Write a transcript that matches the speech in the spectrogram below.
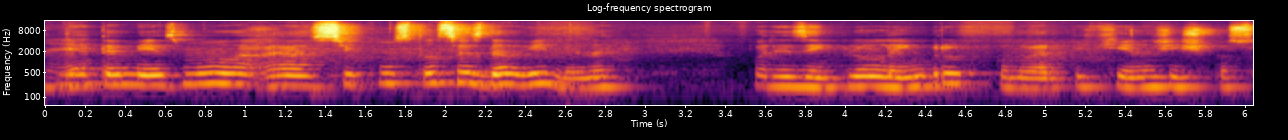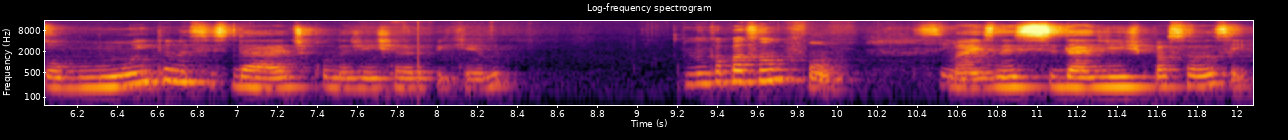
Né? E até mesmo as circunstâncias da vida, né? Por exemplo, eu lembro quando eu era pequena, a gente passou muita necessidade quando a gente era pequeno. Nunca passamos fome, Sim. mas necessidade a gente passava assim.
